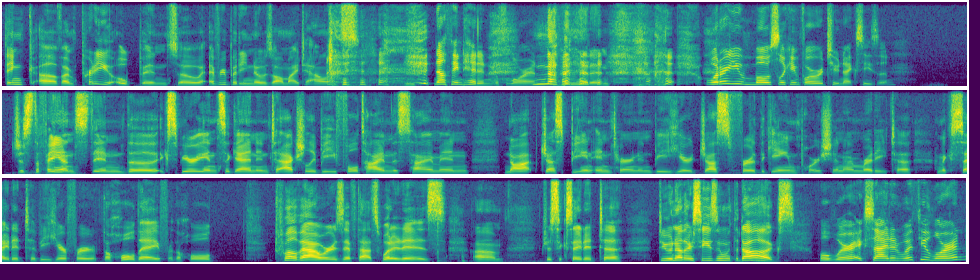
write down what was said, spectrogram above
think of. I'm pretty open, so everybody knows all my talents. Nothing hidden with Lauren. Nothing hidden. What are you most looking forward to next season? Just the fans and the experience again, and to actually be full time this time, and not just be an intern and be here just for the game portion. I'm ready to. I'm excited to be here for the whole day, for the whole 12 hours, if that's what it is. Um, just excited to do another season with the dogs. Well, we're excited with you, Lauren.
